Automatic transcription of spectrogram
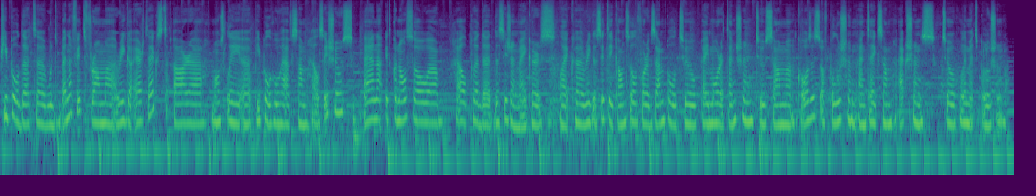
people that uh, would benefit from uh, Riga AirText are uh, mostly uh, people who have some health issues, and uh, it can also um, help uh, the decision makers, like Riga City Council, for example, to pay more attention to some causes of pollution and take some actions to limit pollution.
